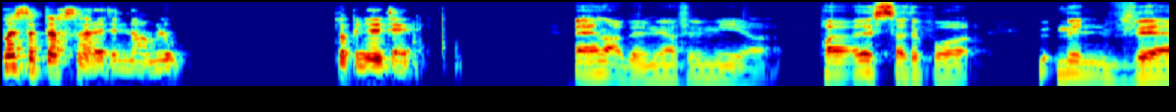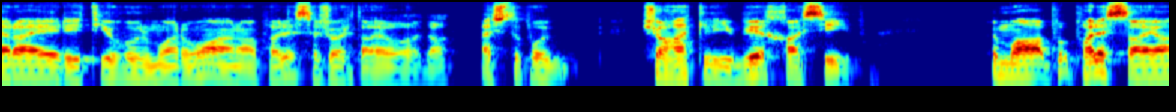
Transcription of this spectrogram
Pass aktar ħsara din nagħmlu. L-opinjoni tiegħi. Eh naqbel 100%. Palissa tipo minn vera jrid jieħu l-marwana palissa xorta joda, għax tipo xi ħadd li jbih ħassib. Imma palissa hija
